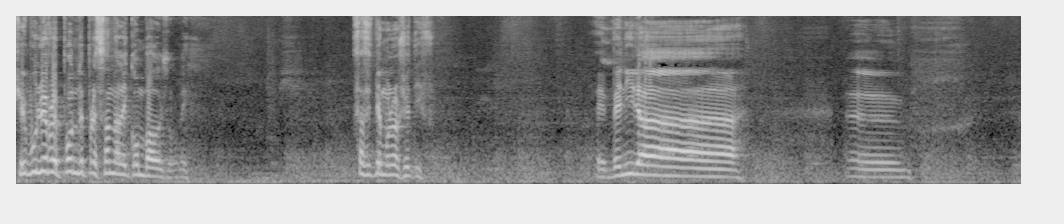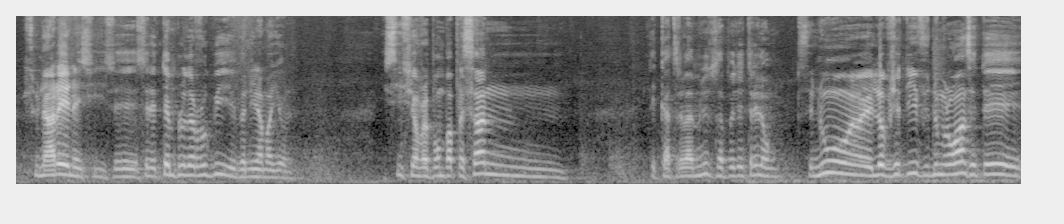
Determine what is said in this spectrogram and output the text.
J'ai voulu répondre présent dans les combats aujourd'hui. Ça, c'était mon objectif. Et venir à. C'est une arène ici, c'est, le temple de rugby venir à Mayol. Ici, si on ne répond pas présent, les 80 minutes, ça peut être très long. C'est nous, l'objectif numéro un, c'était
